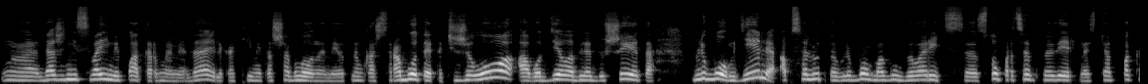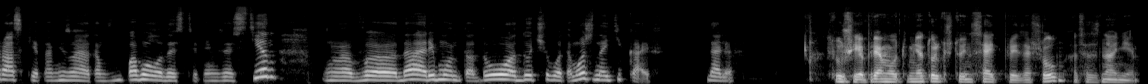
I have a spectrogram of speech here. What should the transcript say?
э, даже не своими паттернами, да, или какими-то шаблонами. Вот нам кажется, работа это тяжело, а вот дело для души это в любом деле, абсолютно в любом могу говорить с стопроцентной уверенностью, от покраски, там, не знаю, там, по молодости, не знаю, стен, э, в, да, ремонта до, до чего-то. Можно найти найти кайф. Далее. Слушай, я прямо вот у меня только что инсайт произошел, осознание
